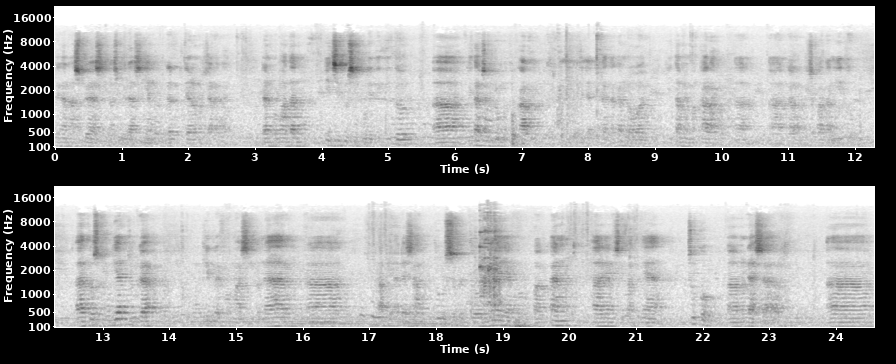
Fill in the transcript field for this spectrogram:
dengan aspirasi-aspirasi yang ada di dalam masyarakat. Dan penguatan institusi politik itu uh, kita cenderung untuk kalah. Tidak dikatakan bahwa kita memang kalah uh, uh, dalam kesempatan itu. Uh, terus kemudian juga mungkin reformasi benar, uh, tapi ada satu sebetulnya yang merupakan hal yang sifatnya cukup uh, mendasar uh,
